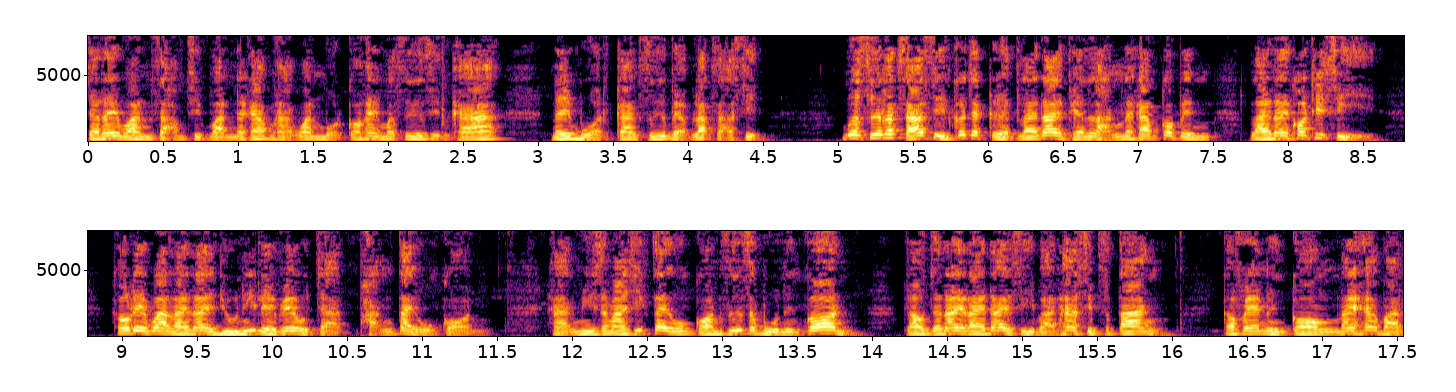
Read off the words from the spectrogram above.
จะได้วัน 30 วันนะครับ หากวันหมดก็ให้มาซื้อสินค้า ในหมวดการซื้อแบบรักษาสิทธิ์ เมื่อซื้อรักษาสิทธิ์ก็จะเกิดรายได้แผนหลังนะครับ ก็เป็นรายได้ข้อที่ 4 เขาเรียกว่ารายได้ยูนิเลเวลจากผังใต้องค์กร หากมีสมาชิกใต้องค์กรซื้อสบู่หนึ่งก้อน เราจะได้รายได้4บาท50 สตางค์ กาแฟหนึ่งกองได้5บาท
